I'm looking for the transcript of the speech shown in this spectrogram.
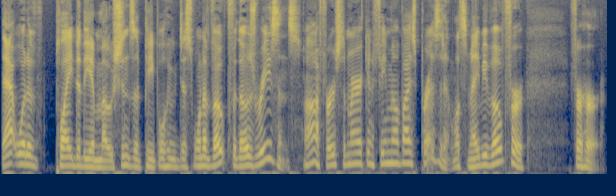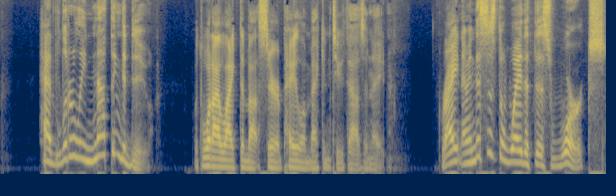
That would have played to the emotions of people who just want to vote for those reasons. Ah, first American female vice president. Let's maybe vote for for her. Had literally nothing to do with what I liked about Sarah Palin back in 2008. Right? I mean, this is the way that this works.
